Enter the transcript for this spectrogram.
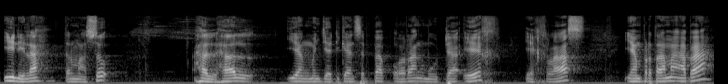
inilah termasuk hal-hal yang menjadikan sebab orang mudah ikh, ikhlas. Yang pertama apa?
